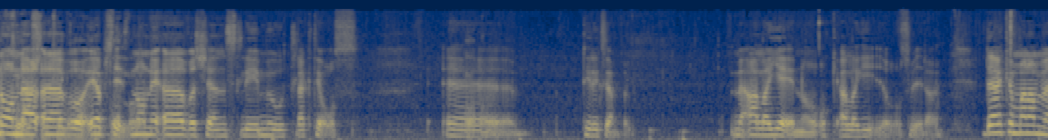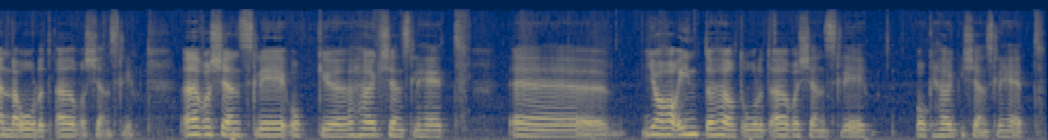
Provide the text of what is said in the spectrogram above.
någon, är över, ja, precis, eller- någon är överkänslig mot laktos. Eh, Till exempel. Med allergener och allergier och så vidare. Där kan man använda ordet överkänslig. Överkänslig och eh, högkänslighet. Eh, jag har inte hört ordet överkänslig och högkänslighet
